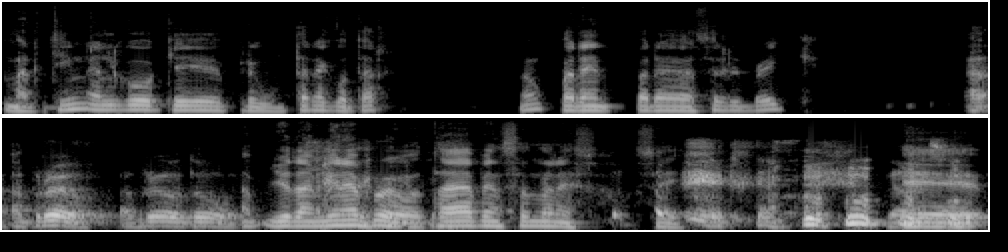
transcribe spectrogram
Martín, ¿algo que preguntar, acotar? ¿No? Para, para hacer el break. Apruebo, apruebo todo. Ah, yo también apruebo, estaba pensando en eso. Sí.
